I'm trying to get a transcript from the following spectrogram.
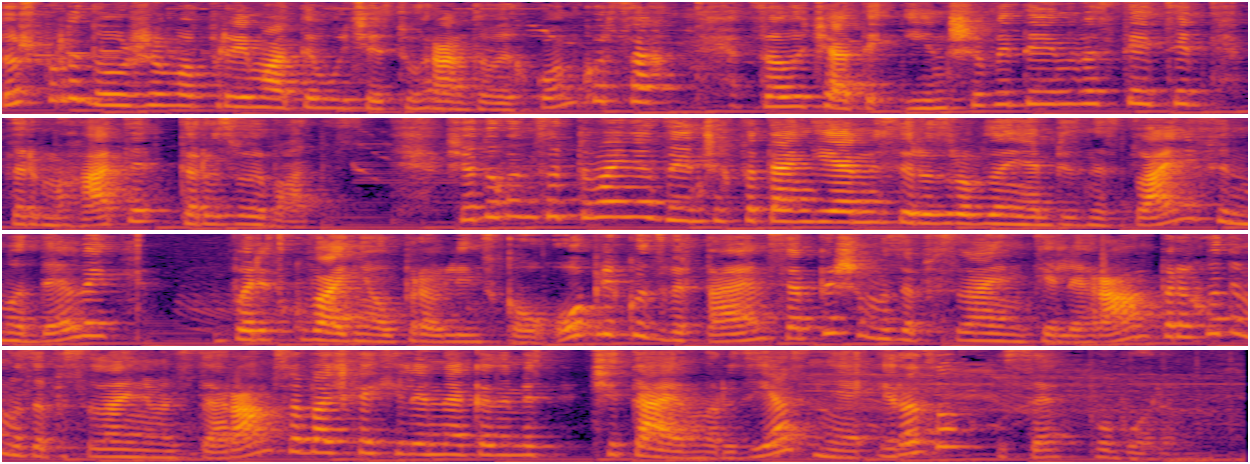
Тож продовжуємо приймати участь у грантових конкурсах, залучати інші види інвестицій, перемагати та розвиватися. Щодо консультування з інших питань діяльності розроблення бізнес-планів, фінмоделей, упорядкування управлінського обліку, звертаємося, пишемо за посиланням Телеграм, переходимо за посиланням Інстаграм, собачка Хіліна Економіст, читаємо роз'яснення і разом усе поборемо.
